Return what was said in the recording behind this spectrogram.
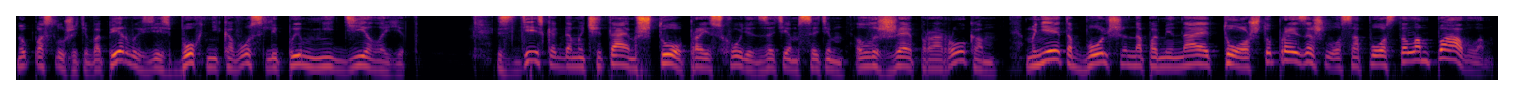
Ну, послушайте, во-первых, здесь Бог никого слепым не делает – Здесь, когда мы читаем, что происходит затем с этим лжепророком, мне это больше напоминает то, что произошло с апостолом Павлом,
